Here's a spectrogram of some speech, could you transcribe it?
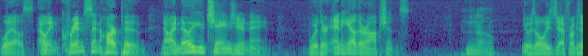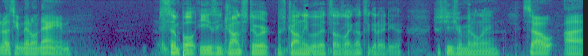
what else? Oh, and Crimson Harpoon. Now, I know you changed your name. Were there any other options? no, It was always Jeff because I know that's your middle name. Simple, easy. Jon Stewart was Jon Leibowitz. I was like, "That's a good idea. Just use your middle name." So uh,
